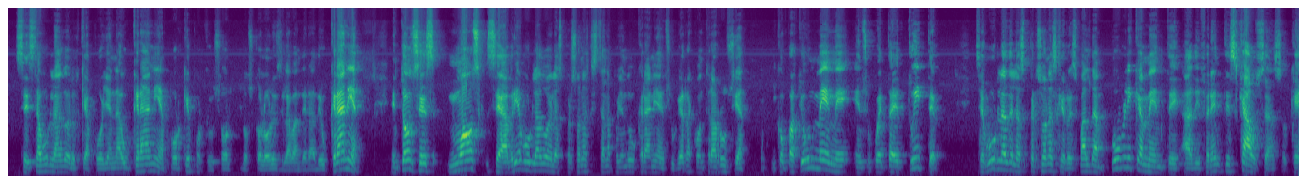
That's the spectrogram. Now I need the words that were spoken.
se está burlando de los que apoyan a Ucrania. ¿Por qué? Porque usó los colores de la bandera de Ucrania. Entonces, Musk se habría burlado de las personas que están apoyando a Ucrania en su guerra contra Rusia y compartió un meme en su cuenta de Twitter se burla de las personas que respaldan públicamente a diferentes causas, ¿ok?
